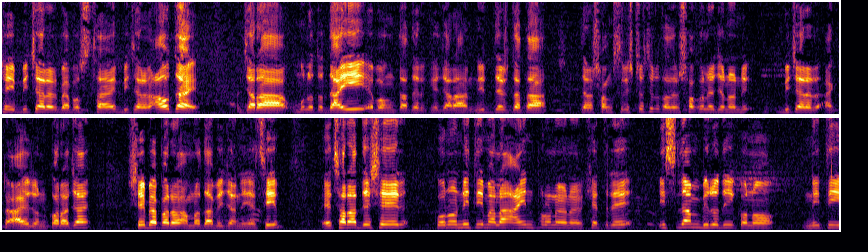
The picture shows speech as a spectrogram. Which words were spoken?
সেই বিচারের ব্যবস্থায়, বিচারের আওতায় যারা মূলত দায়ী এবং তাদেরকে যারা নির্দেশদাতা, যারা সংশ্লিষ্ট ছিল, তাদের সকলের জন্য বিচারের একটা আয়োজন করা যায়। সে ব্যাপারেও আমরা দাবি জানিয়েছি। এছাড়া দেশের কোনো নীতিমালা, আইন প্রণয়নের ক্ষেত্রে ইসলাম বিরোধী কোনো নীতি,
